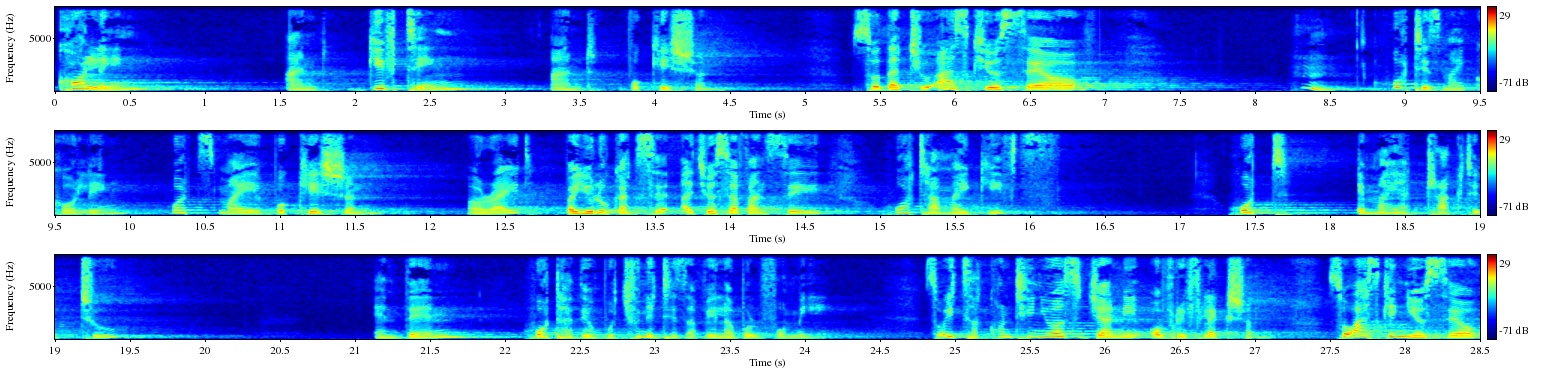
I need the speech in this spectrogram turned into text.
calling and gifting and vocation so that you ask yourself, what is my calling? What's my vocation? All right? But you look at, at yourself and say, what are my gifts? What am I attracted to? And then, what are the opportunities available for me? So it's a continuous journey of reflection. So asking yourself,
